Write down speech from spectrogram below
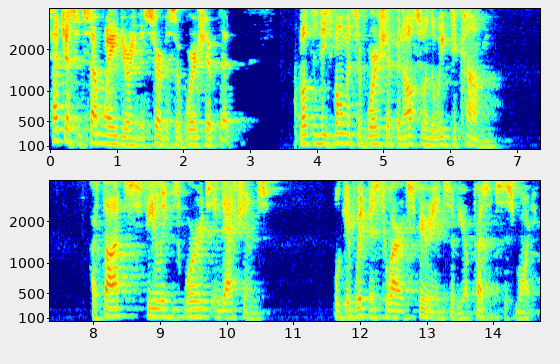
Touch us in some way during the service of worship that both in these moments of worship and also in the week to come, our thoughts, feelings, words, and actions will give witness to our experience of your presence this morning.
